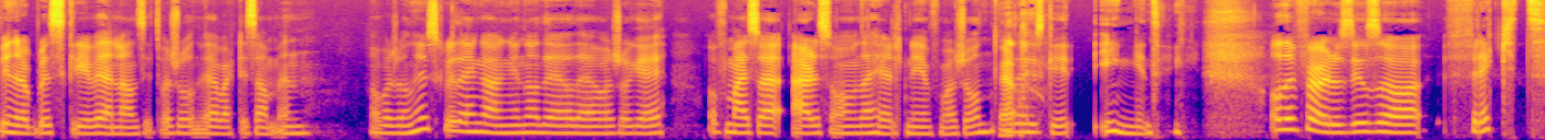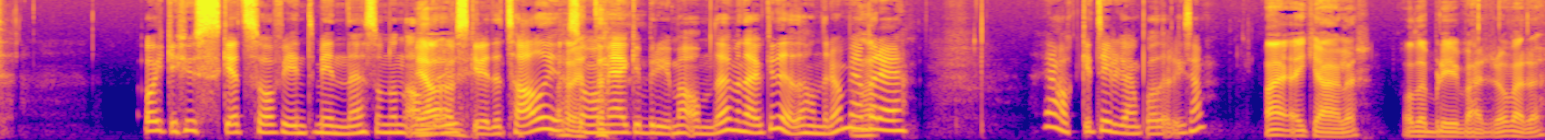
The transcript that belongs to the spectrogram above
begynner å beskrive en eller annen situasjon vi har vært i sammen. Og bare sånn 'Husker du den gangen, og det og det var så gøy?' Og for meg så er det som om det er helt ny informasjon. Ja. Altså, jeg husker ingenting. Og det føles jo så frekt å ikke huske et så fint minne som noen andre Ja, husker i detalj. Som om jeg ikke bryr meg om det. Men det er jo ikke det det handler om. Jeg bare Jeg har ikke tilgang på det, liksom. Nei, ikke jeg heller. Og det blir verre og verre.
